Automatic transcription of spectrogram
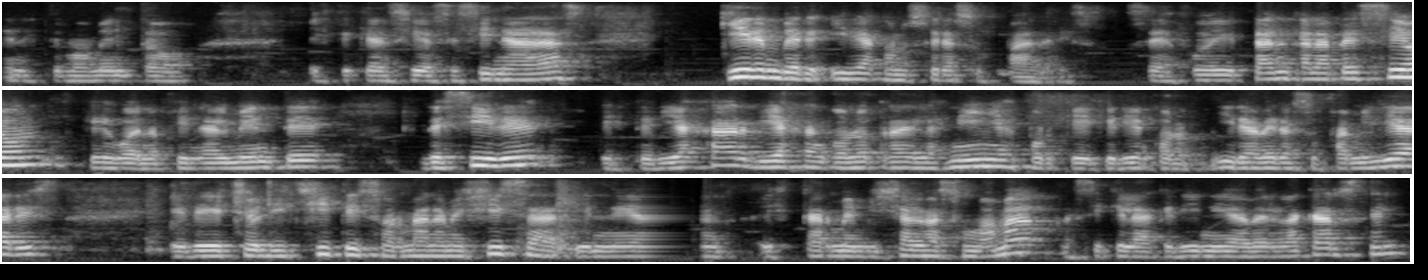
en este momento, este, que han sido asesinadas, quieren ir a conocer a sus padres. O sea, fue tanta la presión que, bueno, finalmente decide este, viajar, viajan con otra de las niñas porque querían ir a ver a sus familiares. Eh, de hecho, Lichita y su hermana melliza tienen, Carmen Villalba su mamá, así que la querían ir a ver a la cárcel.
